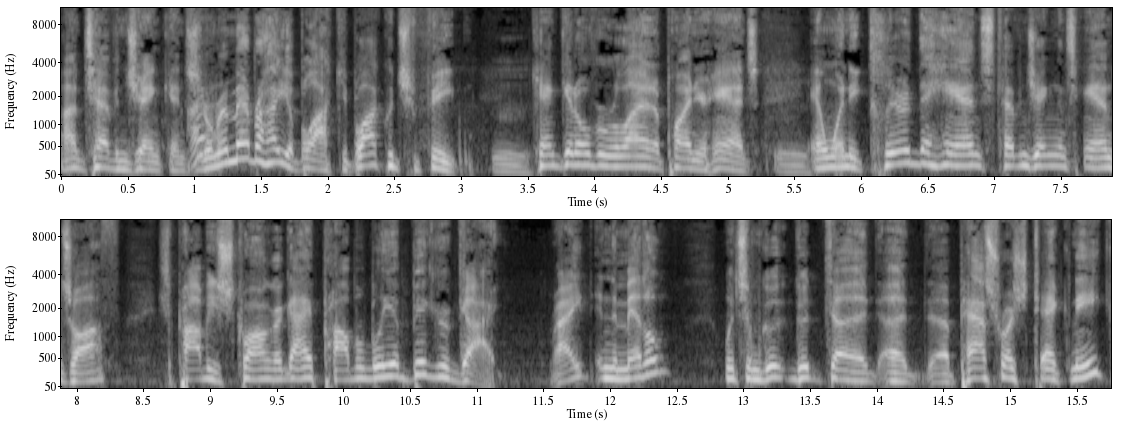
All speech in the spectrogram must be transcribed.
on Teven Jenkins. And remember how you block. You block with your feet. Can't get over reliant upon your hands. And when he cleared the hands, Teven Jenkins' hands off, he's probably a stronger guy, probably a bigger guy, right? In the middle with some good good uh, uh, uh, pass rush technique.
